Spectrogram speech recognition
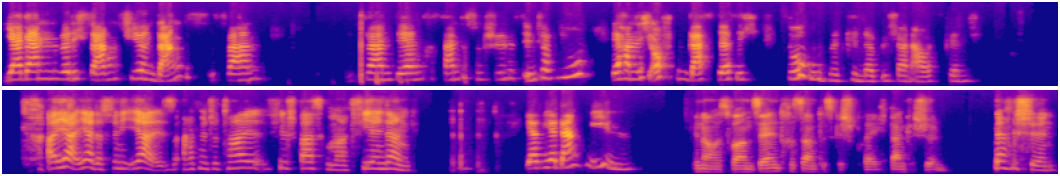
Ja, dann würde ich sagen, vielen Dank. Es, es, war, ein, es war ein sehr interessantes und schönes Interview. Wir haben nicht oft einen Gast, der sich so gut mit Kinderbüchern auskennt. Ah ja, ja, das finde ich, ja, es hat mir total viel Spaß gemacht. Vielen Dank. Ja, wir danken Ihnen. Genau, es war ein sehr interessantes Gespräch. Dankeschön. Dankeschön.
